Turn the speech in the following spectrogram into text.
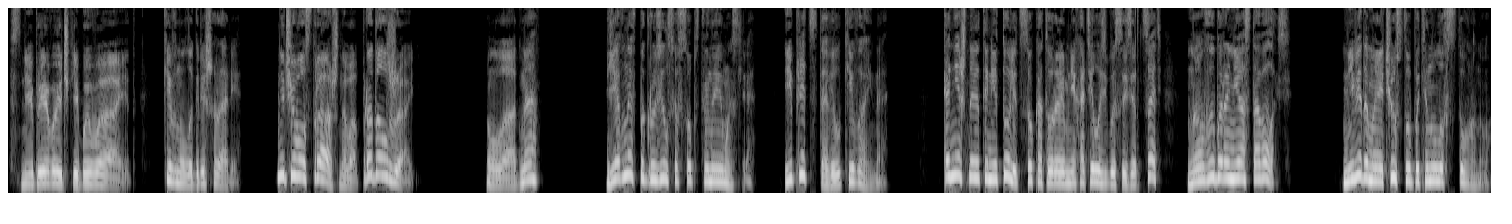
«С непривычки бывает», — кивнула Гришрари. «Ничего страшного, продолжай». «Ладно». Я вновь погрузился в собственные мысли и представил Кивайна. Конечно, это не то лицо, которое мне хотелось бы созерцать, но выбора не оставалось. Неведомое чувство потянуло в сторону.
